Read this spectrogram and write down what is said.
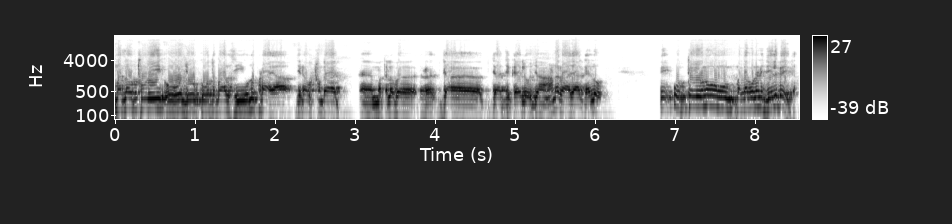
ਮਤਲਬ ਉੱਥੋਂ ਦੀ ਉਹ ਜੋ ਕੋਤਵਾਲ ਸੀ ਉਹਨੂੰ ਫੜਾਇਆ ਜਿਹੜਾ ਉੱਥੋਂ ਦਾ ਮਤਲਬ ਜੱਜ ਕਹਿ ਲੋ ਜਾਂ ਹਨਾ ਰਾਜਾ ਕਹਿ ਲੋ ਤੇ ਉੱਥੇ ਉਹਨੂੰ ਮਤਲਬ ਉਹਨਾਂ ਨੇ ਜੇਲ੍ਹ ਭੇਜਤਾ।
